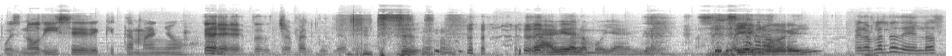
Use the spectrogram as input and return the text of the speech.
Pues no dice de qué tamaño. El Ya, olvídalo, muy ya. Sí, sí pero, pero, hablando de Lost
